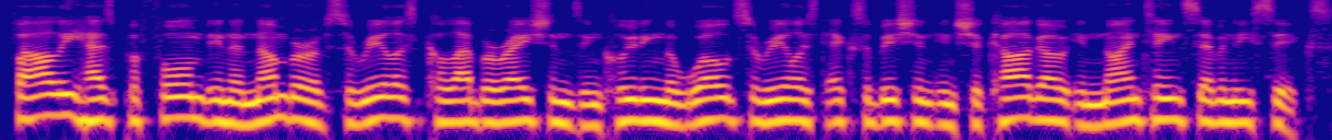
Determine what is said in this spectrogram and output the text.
Farley has performed in a number of Surrealist collaborations including the World Surrealist Exhibition in Chicago in 1976.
